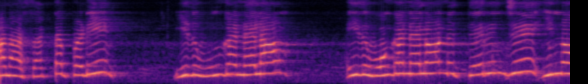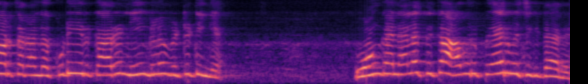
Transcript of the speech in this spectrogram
ஆனால் சட்டப்படி இது உங்கள் நிலம் இது உங்கள் நிலம்னு தெரிஞ்சு இன்னொருத்தர் அங்கே குடியிருக்காரு நீங்களும் விட்டுட்டீங்க. உங்கள் நிலத்துக்கு அவர் பேர் வச்சுக்கிட்டாரு.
